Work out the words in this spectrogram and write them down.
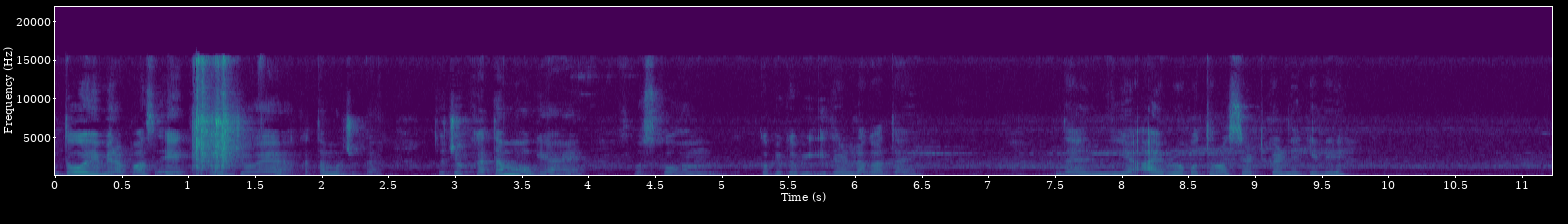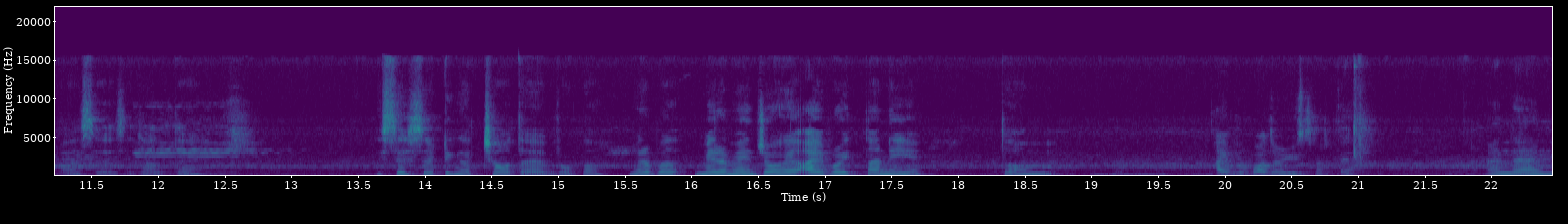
दो है मेरे पास, एक एक जो है ख़त्म हो चुका है। तो जो ख़त्म हो गया है, उसको हम कभी कभी इधर लगाता है। देन ये आईब्रो को थोड़ा सेट करने के लिए ऐसे ऐसे डालते हैं। इससे सेटिंग अच्छा होता है आईब्रो का। मेरे पास, मेरे में जो है आईब्रो इतना नहीं है तो हम आईब्रो पाउडर यूज़ करते हैं। एंड देन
